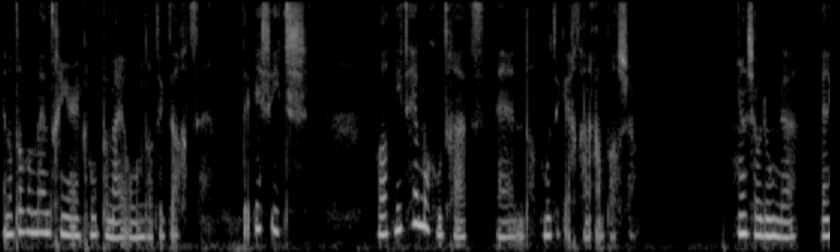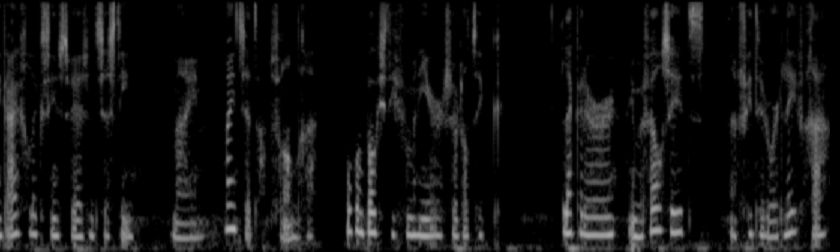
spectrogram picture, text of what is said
En op dat moment ging er een knop bij mij om dat ik dacht: er is iets wat niet helemaal goed gaat en dat moet ik echt gaan aanpassen. En zodoende ben ik eigenlijk sinds 2016 mijn mindset aan het veranderen. Op een positieve manier, zodat ik lekkerder in mijn vel zit en fitter door het leven ga.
